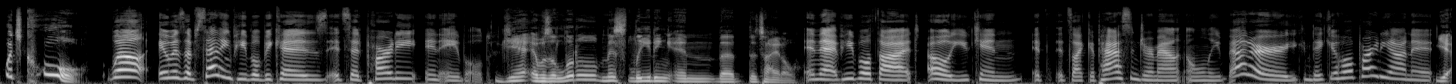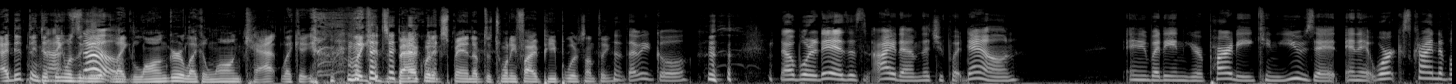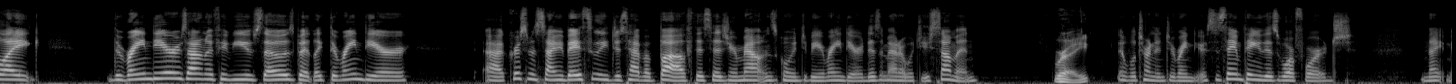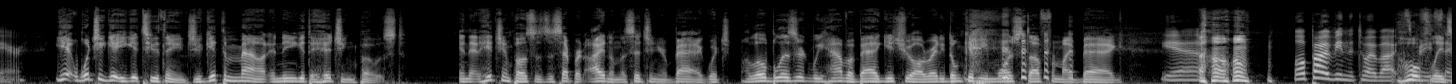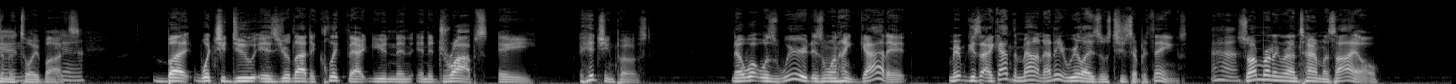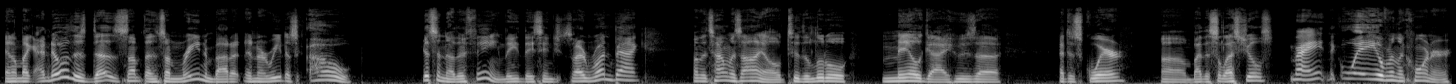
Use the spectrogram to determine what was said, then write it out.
What's cool? Well, it was upsetting people because it said "party enabled," Yeah, it was a little misleading in the the title. and that people thought, "Oh, you can." It, it's like a passenger mount, only better. You can take your whole party on it. Yeah, I did think the Not thing was gonna get like longer, like a long cat, like it, like its back would expand up to twenty five people or something. That'd be cool. now, what it is, it's an item that you put down. Anybody in your party can use it, and it works kind of like the reindeers. I don't know if you've used those, but like the reindeer, uh, Christmas time, you basically just have a buff that says your mountain's going to be a reindeer. It doesn't matter what you summon, Right. it will turn into reindeer. It's the same thing with this Warforged Nightmare. Yeah, what you get, you get two things. You get the mount, and then you get the hitching post. And that hitching post is a separate item that sits in your bag. Which, hello Blizzard, we have a bag issue already. Don't give me more stuff from my bag. Yeah. Um, well, it'll probably be in the toy box. Hopefully it's in the toy box. Yeah. But what you do is you're allowed to click that, you and, it drops a, a hitching post. Now, what was weird is when I got it, because I got the mount, and I didn't realize those two separate things. Uh-huh. So I'm running around Timeless Isle, and I'm like, I know this does something. So I'm reading about it, and I read, it's like, oh, it's another thing. They they send you. So I run back on the Timeless Isle to the little mail guy who's uh at the square um, by the Celestials, Right. like way over in the corner.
